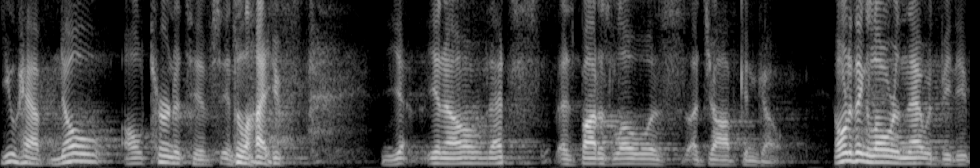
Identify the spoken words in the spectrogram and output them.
you have no alternatives in life. you know, that's as about as low as a job can go. The only thing lower than that would be to,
